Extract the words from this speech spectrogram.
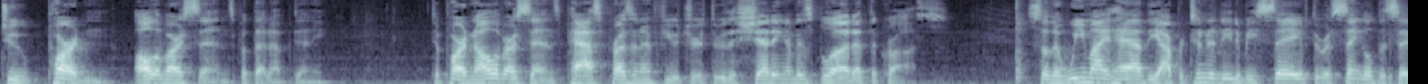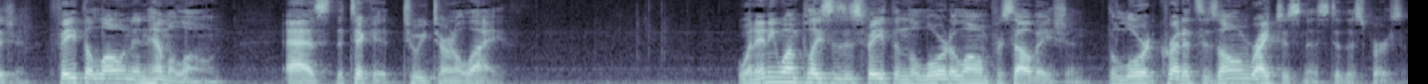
to pardon all of our sins. Put that up, Denny. To pardon all of our sins, past, present, and future, through the shedding of his blood at the cross, so that we might have the opportunity to be saved through a single decision faith alone in him alone as the ticket to eternal life. When anyone places his faith in the Lord alone for salvation, the Lord credits his own righteousness to this person.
